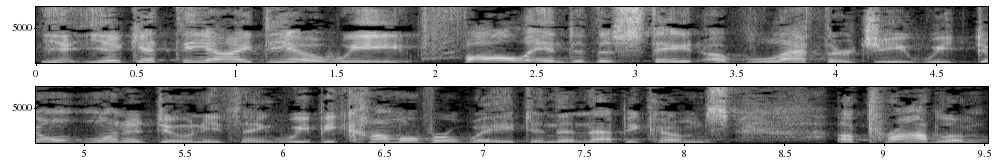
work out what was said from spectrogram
you, you get the idea. We fall into the state of lethargy. We don't want to do anything. We become overweight and then that becomes a problem.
